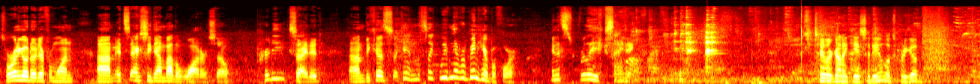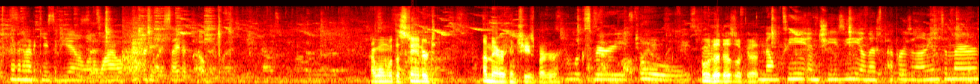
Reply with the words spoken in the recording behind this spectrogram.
So we're going to go to a different one. Um, it's actually down by the water, so pretty excited um, because again, it's like we've never been here before, and it's really exciting. Taylor got a quesadilla. Looks pretty good. I haven't had a quesadilla in a little while. I'm pretty excited though. I went with the standard American cheeseburger. It looks very ooh, Oh, that does look good. melty and cheesy, and there's peppers and onions in there.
